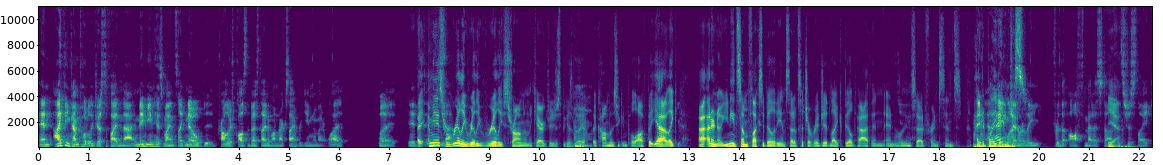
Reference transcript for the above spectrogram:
and I think I'm totally justified in that. And maybe in his mind, it's like, no, Prowler's Claw is the best item on Rek'Sai every game, no matter what. But it, I, I mean, it's yeah. really, really, really strong on the character just because of the, Mhm. the combos you can pull off. But yeah, like Yeah. I, I don't know, you need some flexibility instead of such a rigid like build path and and Yeah. rune set, for instance. I did And play a I game think last. generally for the off meta stuff. Yeah. It's just like.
